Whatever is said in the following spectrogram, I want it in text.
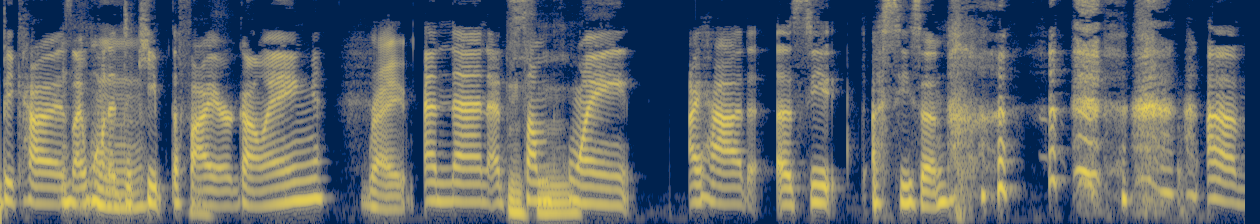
because I wanted to Mhm. keep the fire going. right. And then at some Mhm. point, I had a se- a season, um,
